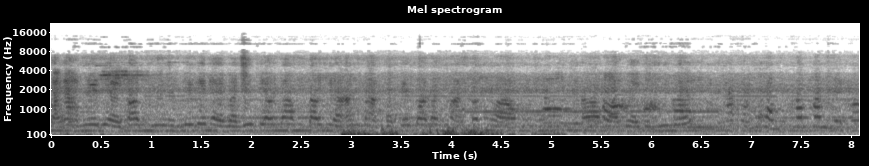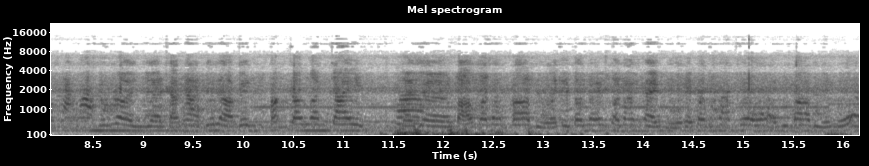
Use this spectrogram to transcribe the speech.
Chẳng hạn như giờ con như cái này mà đi theo năm tân là ăn mặc và cái con ăn mặc không hợp à, mọi người cùng như thế. Không phân biệt cô chẳng hạn đúng rồi giờ chẳng hạn như là bên bắc trong ăn chay bây giờ bảo con ăn ba bữa thì con nói con ăn ngày bữa thì con theo họ đi ba bữa nữa.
